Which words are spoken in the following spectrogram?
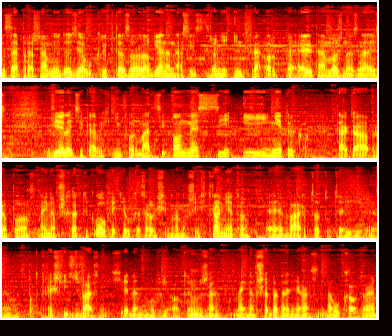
e, zapraszamy do działu kryptozoologia na naszej stronie infra.org.pl. Tam można znaleźć wiele ciekawych informacji o Nessie i nie tylko. Tak, a propos najnowszych artykułów, jakie ukazały się na naszej stronie, to e, warto tutaj e, podkreślić dwa z nich. Jeden mówi o tym, że najnowsze badania naukowe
